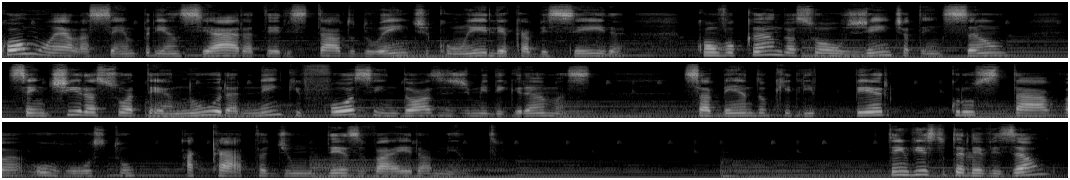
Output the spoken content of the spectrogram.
Como ela sempre ansiara ter estado doente com ele à cabeceira, convocando a sua urgente atenção, sentir a sua ternura, nem que fosse em doses de miligramas, sabendo que lhe percrustava o rosto a cata de um desvairamento. Tem visto televisão?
